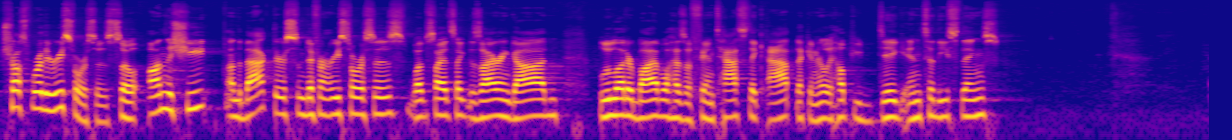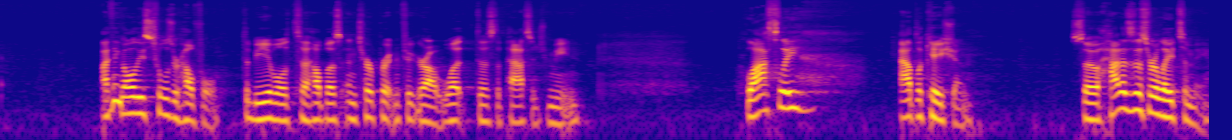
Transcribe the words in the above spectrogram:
trustworthy resources. So on the sheet on the back, there's some different resources. Websites like Desiring God, Blue Letter Bible has a fantastic app that can really help you dig into these things. I think all these tools are helpful to be able to help us interpret and figure out what does the passage mean. Lastly, application. So, how does this relate to me,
